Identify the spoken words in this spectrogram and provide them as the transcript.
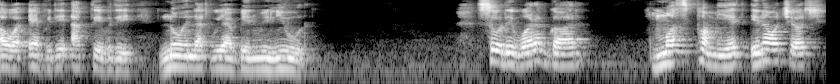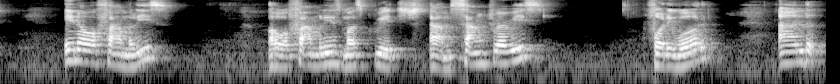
our everyday activity knowing that we are being renewed. So the word of God must permeate in our church, in our families. Our families must create um, sanctuaries for the word, and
